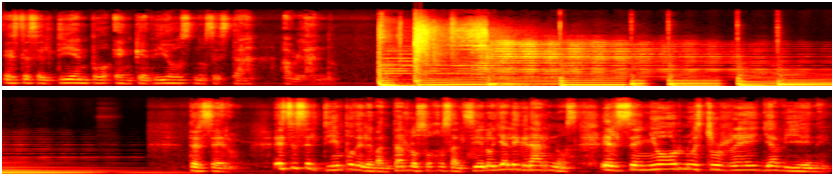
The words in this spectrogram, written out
Este es el tiempo en que Dios nos está hablando. Tercero, este es el tiempo de levantar los ojos al cielo y alegrarnos. El Señor nuestro Rey ya viene.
